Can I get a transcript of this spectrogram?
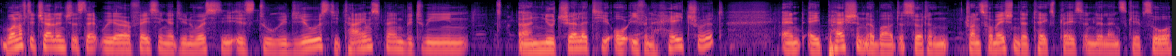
one of the challenges that we are facing at university is to reduce the time span between uh, neutrality or even hatred and a passion about a certain transformation that takes place in the landscape. So,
